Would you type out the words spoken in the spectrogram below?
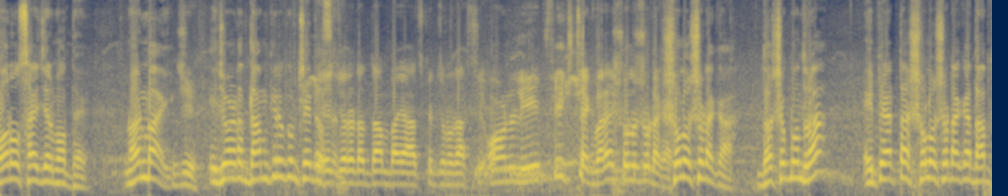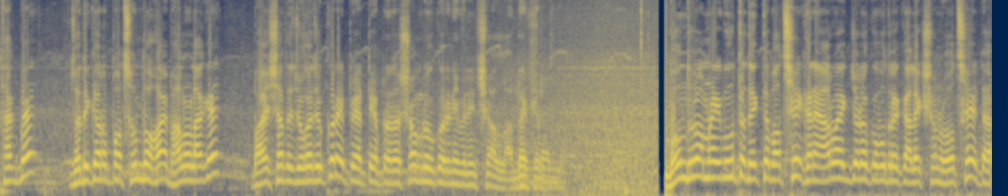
বড় সাইজের মধ্যে। নয়ন ভাই জি। এই জোড়াটার দাম কীরকম এই জোড়াটার দাম ভাই আজকের জন্য রাখছি অনলি ফিক্সড একবারে ষোলোশো টাকা। ষোলোশো টাকা। দর্শক বন্ধুরা এই পেয়ারটা ষোলোশো টাকা দাম থাকবে। যদি কারও পছন্দ হয় ভালো লাগে ভাইয়ের সাথে যোগাযোগ করে এই পেয়ারটি আপনারা সংগ্রহ করে নেবেন ইনশাআল্লাহ। দেখেন। বন্ধুরা আমরা এই মুহূর্তে দেখতে পাচ্ছি এখানে আরও এক জোড়া কবুতরের কালেকশন রয়েছে। এটা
